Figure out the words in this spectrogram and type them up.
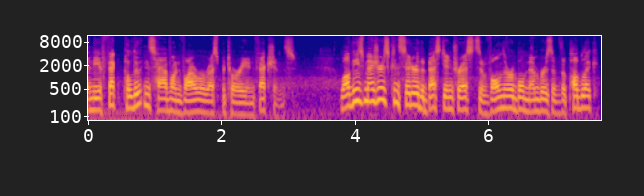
and the effect pollutants have on viral respiratory infections. While these measures consider the best interests of vulnerable members of the public,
